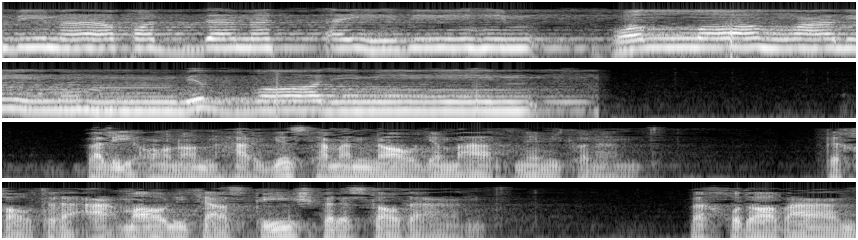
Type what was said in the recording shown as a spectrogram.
بما قدمت ایدیهم والله علیم بالظالمین ولی آنان هرگز تمنای مرگ نمی کنند به خاطر اعمالی که از پیش فرستادند و خداوند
